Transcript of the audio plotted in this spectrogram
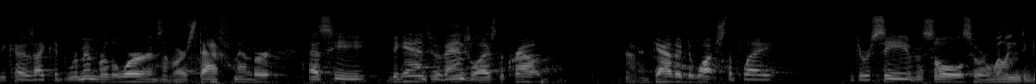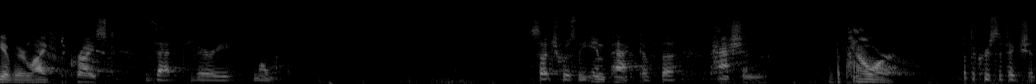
because I could remember the words of our staff member as he began to evangelize the crowd that had gathered to watch the play to receive the souls who are willing to give their life to Christ that very moment. Such was the impact of the passion, of the power of the crucifixion.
